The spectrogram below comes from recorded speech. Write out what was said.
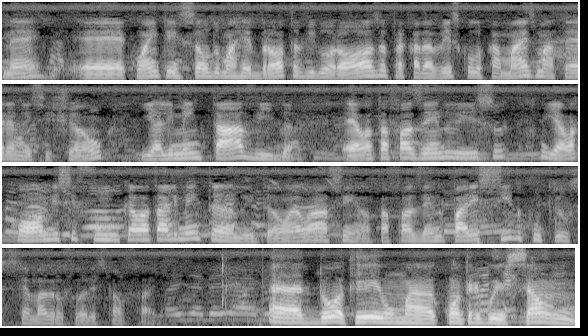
né? É, com a intenção de uma rebrota vigorosa para cada vez colocar mais matéria nesse chão e alimentar a vida. Ela está fazendo isso e ela come esse fungo que ela está alimentando. Então ela assim, ela está fazendo parecido com o que o sistema agroflorestal faz. É, dou aqui uma contribuição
